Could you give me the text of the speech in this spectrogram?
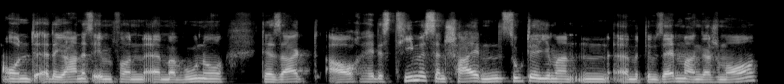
Und äh, der Johannes eben von äh, Mavuno, der sagt auch, hey, das Team ist entscheidend, such dir jemanden äh, mit demselben Engagement,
